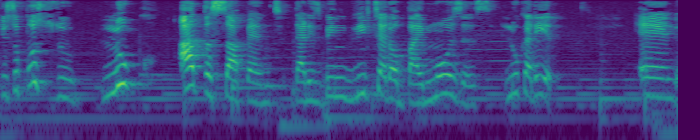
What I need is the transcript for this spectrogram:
you're supposed to look at the serpent that is being lifted up by Moses. Look at it. And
